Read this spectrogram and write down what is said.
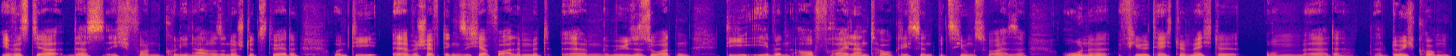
ihr wisst ja, dass ich von Kulinaris unterstützt werde und die äh, beschäftigen sich ja vor allem mit ähm, Gemüsesorten, die eben auch freilandtauglich sind, beziehungsweise ohne viel Techtelmechtel um äh, durchkommen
